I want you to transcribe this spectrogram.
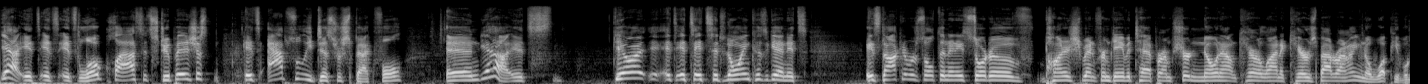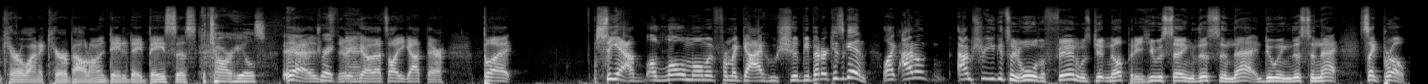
yeah, it's it's it's low class. It's stupid. It's just it's absolutely disrespectful. And yeah, it's you know it, it's it's annoying because again, it's it's not going to result in any sort of punishment from David Tepper. I'm sure no one out in Carolina cares about it. I don't even know what people in Carolina care about on a day to day basis. the Tar Heels. Yeah, Drake, there man. you go. That's all you got there. But so yeah, a low moment from a guy who should be better. Because again, like I don't, I'm sure you could say, oh, the fan was getting uppity. He was saying this and that and doing this and that. It's like, bro,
